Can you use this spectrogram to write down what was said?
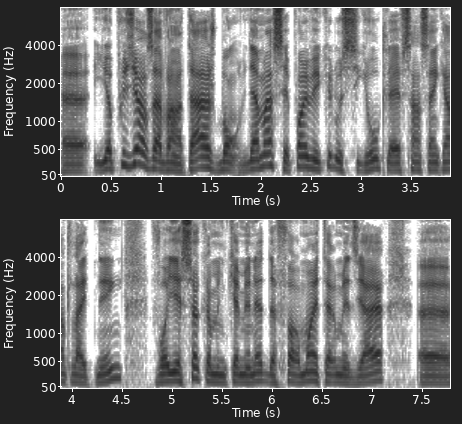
Euh, il y a plusieurs avantages. Bon, évidemment, c'est pas un véhicule aussi gros que le F-150 Lightning. Voyez ça comme une camionnette de format intermédiaire, euh,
